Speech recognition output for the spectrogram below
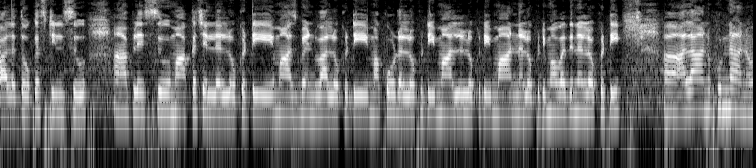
వాళ్ళతో ఒక స్టిల్స్ ప్లస్ మా అక్క చెల్లెళ్ళు ఒకటి మా హస్బెండ్ వాళ్ళు ఒకటి మా కోడళ్ళు ఒకటి మా అల్లులు ఒకటి మా అన్నలు ఒకటి మా వదినలు ఒకటి అలా అనుకున్నాను.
